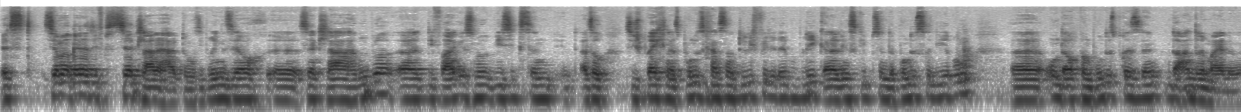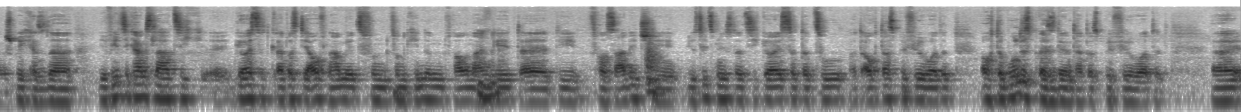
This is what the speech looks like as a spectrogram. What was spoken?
Jetzt, Sie haben eine relativ sehr klare Haltung. Sie bringen sie auch äh, sehr klar herüber. Äh, die Frage ist nur, wie sieht es denn, also Sie sprechen als Bundeskanzler natürlich für die Republik, allerdings gibt es in der Bundesregierung äh, und auch beim Bundespräsidenten da andere Meinungen. Sprich, also der, Ihr Vizekanzler hat sich äh, geäußert, gerade was die Aufnahme jetzt von, von Kindern und Frauen mhm. angeht. Äh, die Frau Sadic, die Justizministerin, hat sich geäußert dazu, hat auch das befürwortet. Auch der Bundespräsident hat das befürwortet. Äh,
